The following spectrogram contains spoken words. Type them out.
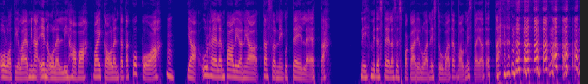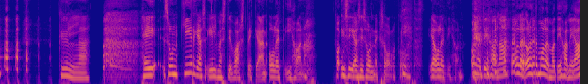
olotila, ja minä en ole lihava, vaikka olen tätä kokoa, Mm. ja urheilen paljon, ja tässä on niinku teille, että niin, mitäs teillä se spakaadi luonnistuu vaatevalmistajat, että Kyllä. Hei, sun kirjas ilmestyi vastikään, olet ihana. O, isi ja siis onneksi olkoon. kiitos. Ja olet ihana. Olet ihana, Olet, olette molemmat ihania.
